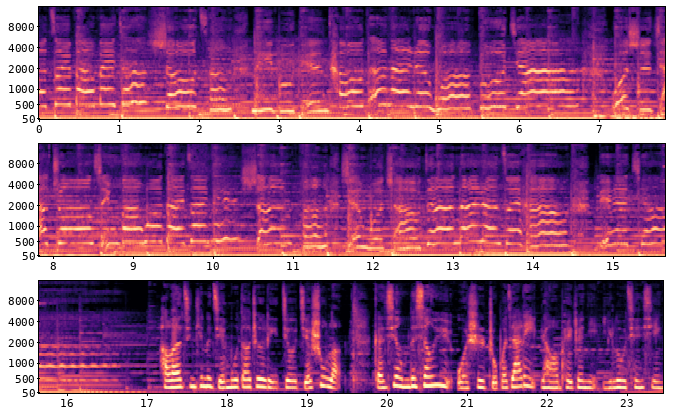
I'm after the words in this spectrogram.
我最宝贝的收藏，你不点头的男人我不嫁，我是假装，请把我带在你身旁，嫌我吵的男人最好别嫁。好了，今天的节目到这里就结束了，感谢我们的相遇，我是主播佳丽，让我陪着你一路前行。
